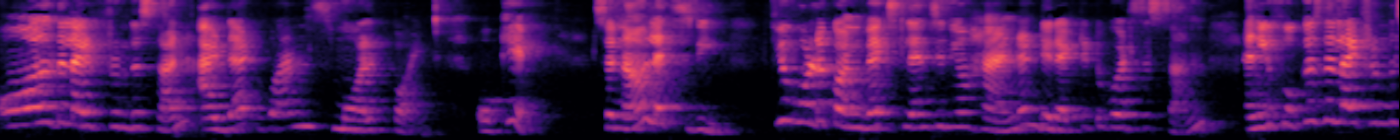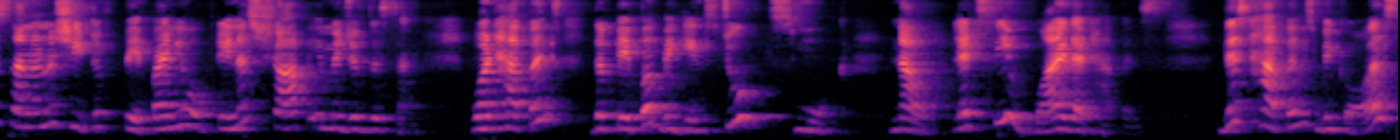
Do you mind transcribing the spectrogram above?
all the light from the sun at that one small point. Okay. So now let's read. If you hold a convex lens in your hand and direct it towards the sun and you focus the light from the sun on a sheet of paper and you obtain a sharp image of the sun. What happens? The paper begins to smoke. Now, let's see why that happens. This happens because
